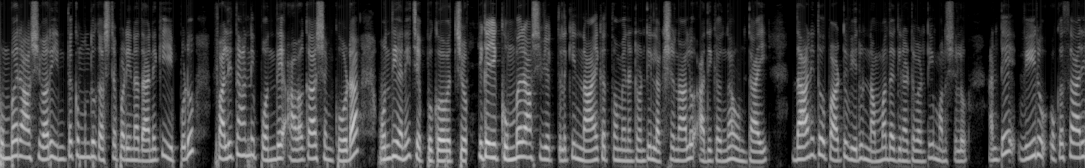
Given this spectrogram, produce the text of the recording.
కుంభరాశి వారు ఇంతకుముందు కష్టపడిన దానికి ఇప్పుడు ఫలితాన్ని పొందే అవకాశం కూడా ఉంది అని చెప్పుకోవచ్చు. ఇక ఈ కుంభరాశి వ్యక్తులకి నాయకత్వమైనటువంటి లక్షణాలు అధికంగా ఉంటాయి. దానితో పాటు వీరు నమ్మదగినటువంటి మనుషులు. అంటే వీరు ఒకసారి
